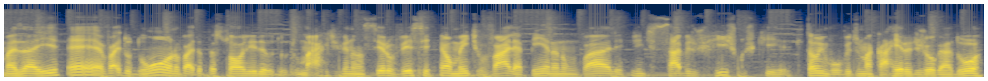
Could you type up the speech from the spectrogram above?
mas aí é, vai do dono, vai do pessoal ali do, do marketing financeiro, ver se realmente vale a pena, não vale. A gente sabe dos riscos que estão envolvidos numa carreira de jogador.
